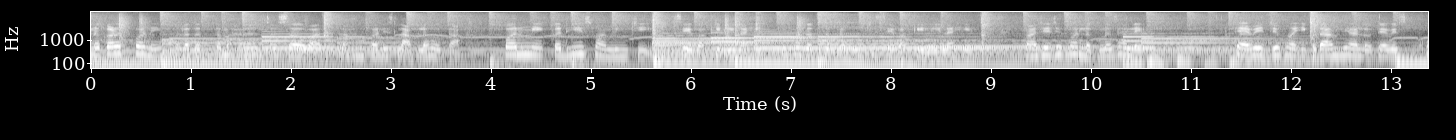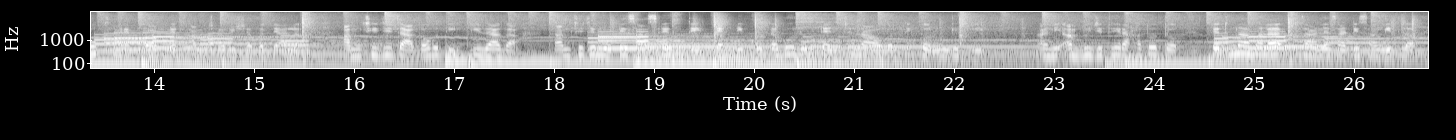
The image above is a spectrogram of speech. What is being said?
नकळतपणे मला दत्त महाराजांचा सहवास लहानपणीच लाभला होता. पण मी कधीही स्वामींची सेवा केली नाही किंवा दत्तप्रभूंची सेवा केली नाही. माझे जेव्हा लग्न झाले त्यावेळेस जेव्हा इकडं आम्ही आलो त्यावेळेस खूप सारे प्रॉब्लेम्स आमच्या आयुष्यामध्ये आलं. आमची जी जागा होती ती जागा आमचे जे मोठे सासरे होते त्यांनी खोटं बोलून त्यांच्या नावावरती करून घेतली. आणि आम्ही जिथे राहत होतो तेथून आम्हाला जाण्यासाठी सांगितलं.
